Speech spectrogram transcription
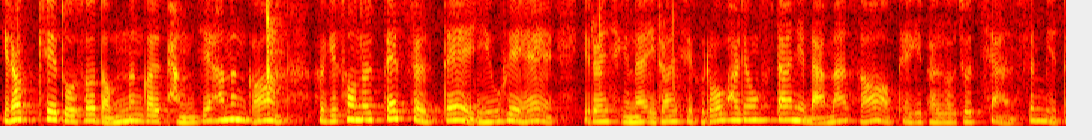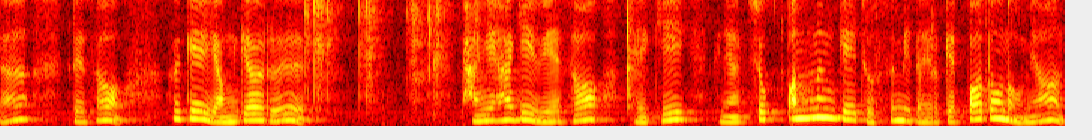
이렇게 둬서 넘는 걸 방지하는 건 흙이 손을 뺐을 때 이후에 이런 식이나 이런 식으로 활용 수단이 남아서 백이 별로 좋지 않습니다. 그래서 흙의 연결을 방해하기 위해서 백이 그냥 쭉 뻗는 게 좋습니다. 이렇게 뻗어 놓으면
